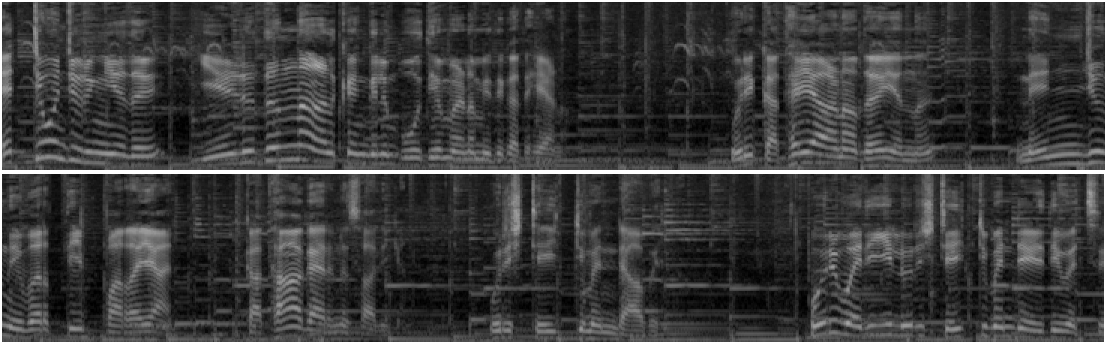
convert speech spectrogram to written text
ഏറ്റവും ചുരുങ്ങിയത് എഴുതുന്ന ആൾക്കെങ്കിലും ബോധ്യം വേണം ഇത് കഥയാണ്. ഒരു കഥയാണത് എന്ന് നെഞ്ചു നിവർത്തി പറയാൻ കഥാകാരന് സാധിക്കണം. ഒരു സ്റ്റേറ്റ്മെന്റ് ആവരുത് ഒരു വരിയിൽ ഒരു സ്റ്റേറ്റ്മെന്റ് എഴുതി വെച്ച്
